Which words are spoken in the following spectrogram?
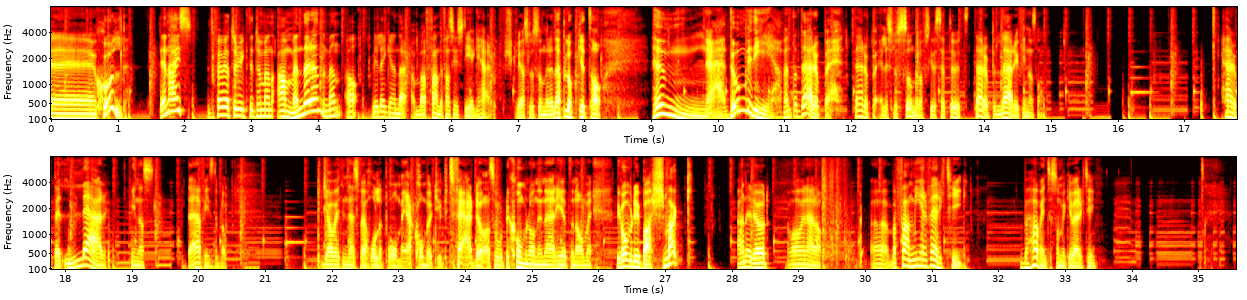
Uh, en sköld! Det är nice. Inte för jag vet hur riktigt hur man använder den, men ja, vi lägger den där. Vad fan, det fanns ju en steg här. Varför skulle jag slå sönder det där blocket då? Hmm, dum idé. Vänta, där uppe. Där uppe. Eller slå sönder, varför ska det sätta ut? Där uppe lär det ju finnas någon. Här uppe lär finnas... Där finns det block. Jag vet inte ens vad jag håller på med. Jag kommer typ tvärdö så fort det kommer någon i närheten av mig. Det kommer typ bara smack! Han är död. Vad har vi här då? Uh, vad fan, mer verktyg? Jag behöver inte så mycket verktyg.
